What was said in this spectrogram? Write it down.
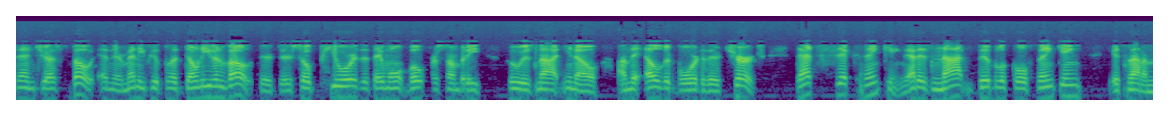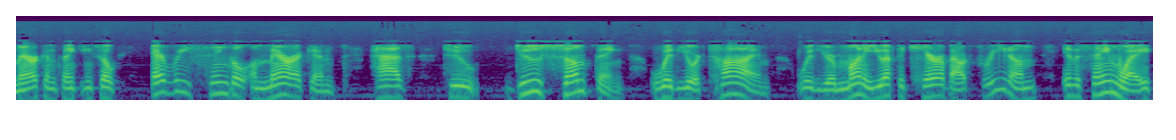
than just vote. And there are many people that don't even vote. They're they're so pure that they won't vote for somebody who is not, you know, on the elder board of their church. That's sick thinking. That is not biblical thinking. It's not American thinking. So every single American has to do something with your time, with your money. You have to care about freedom in the same way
